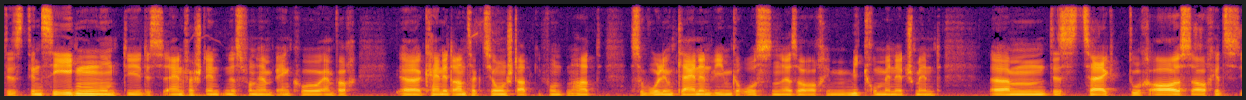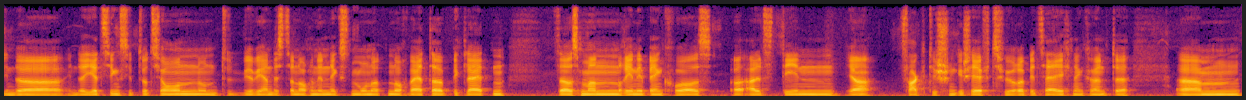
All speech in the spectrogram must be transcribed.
das, den Segen und die, das Einverständnis von Herrn Benko einfach äh, keine Transaktion stattgefunden hat, sowohl im Kleinen wie im Großen, also auch im Mikromanagement. Ähm, das zeigt durchaus auch jetzt in der, in der jetzigen Situation und wir werden das dann auch in den nächsten Monaten noch weiter begleiten, dass man René Benko als, als den ja, faktischen Geschäftsführer bezeichnen könnte. Ähm,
